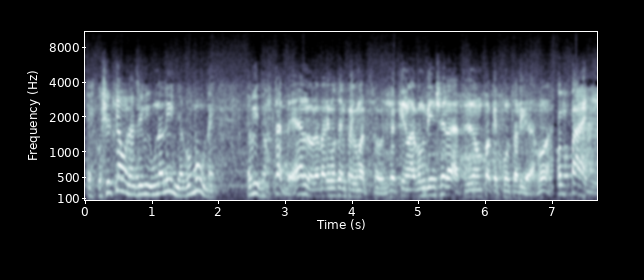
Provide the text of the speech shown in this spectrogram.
Ecco, cerchiamo di seguire una linea comune, capito? Vabbè, allora faremo sempre come al solito, cercheremo di convincere altri, vediamo un po' a che punto arriviamo, va. Compagni,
